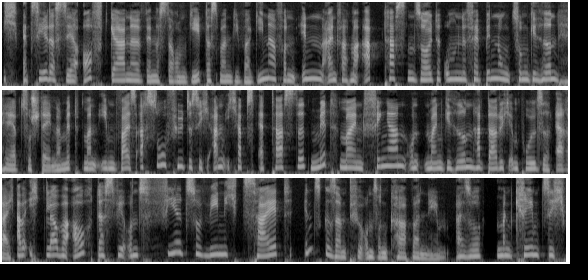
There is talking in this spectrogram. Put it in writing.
ich erzähle das sehr oft gerne, wenn es darum geht, dass man die Vagina von innen einfach mal ab abtasten sollte, um eine Verbindung zum Gehirn herzustellen, damit man eben weiß, ach so fühlt es sich an, ich habe es ertastet mit meinen Fingern und mein Gehirn hat dadurch Impulse erreicht. Aber ich glaube auch, dass wir uns viel zu wenig Zeit insgesamt für unseren Körper nehmen. Also man cremt sich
